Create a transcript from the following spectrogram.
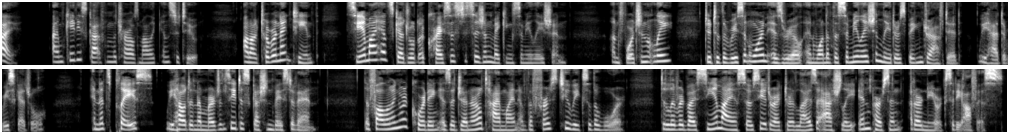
Hi, I'm Katie Scott from the Charles Malik Institute. On October 19th, CMI had scheduled a crisis decision making simulation. Unfortunately, due to the recent war in Israel and one of the simulation leaders being drafted, we had to reschedule. In its place, we held an emergency discussion based event. The following recording is a general timeline of the first two weeks of the war, delivered by CMI Associate Director Liza Ashley in person at our New York City office.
